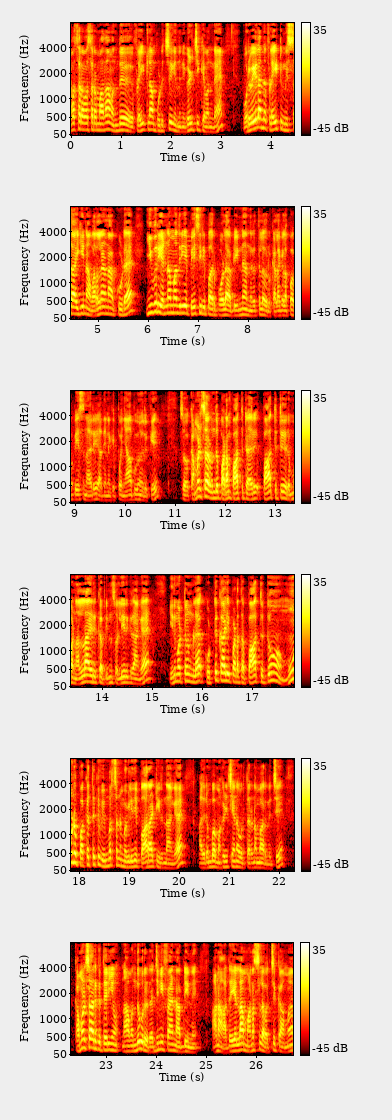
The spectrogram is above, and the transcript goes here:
அவசர அவசரமாக தான் வந்து ஃப்ளைட்லாம் பிடிச்சி இந்த நிகழ்ச்சிக்கு வந்தேன். ஒருவேளை அந்த ஃப்ளைட்டு மிஸ் ஆகி நான் வரலைன்னா கூட இவர் என்ன மாதிரியே பேசியிருப்பார் போல அப்படின்னு அந்த இடத்துல ஒரு கலகலப்பாக பேசினாரு. அது எனக்கு இப்போ ஞாபகம் இருக்குது ஸோ கமல் சார் வந்து படம் பார்த்துட்டாரு. பார்த்துட்டு ரொம்ப நல்லா இருக்குது அப்படின்னு சொல்லியிருக்கிறாங்க. இது மட்டும் இல்லை கொட்டுக்காளி படத்தை பார்த்துட்டும் மூணு பக்கத்துக்கு விமர்சனம் எழுதி பாராட்டி இருந்தாங்க அது ரொம்ப மகிழ்ச்சியான ஒரு தருணமாக இருந்துச்சு. கமல் சாருக்கு தெரியும் நான் வந்து ஒரு ரஜினி ஃபேன் அப்படின்னு. ஆனால் அதையெல்லாம் மனசில் வச்சுக்காம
